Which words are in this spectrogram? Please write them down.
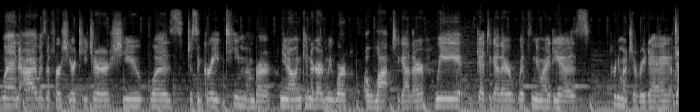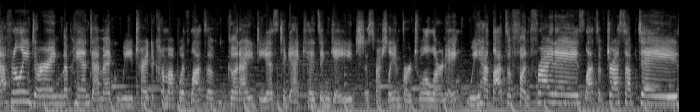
when I was a first year teacher, she was just a great team member. You know, in kindergarten, we work a lot together. We get together with new ideas pretty much every day. Definitely during the pandemic, we tried to come up with lots of good ideas to get kids engaged, especially in virtual learning. We had lots of fun Fridays, lots of dress up days.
